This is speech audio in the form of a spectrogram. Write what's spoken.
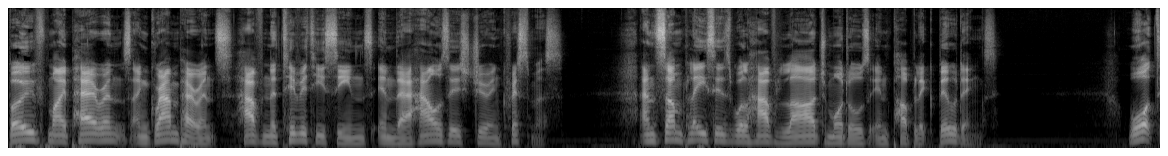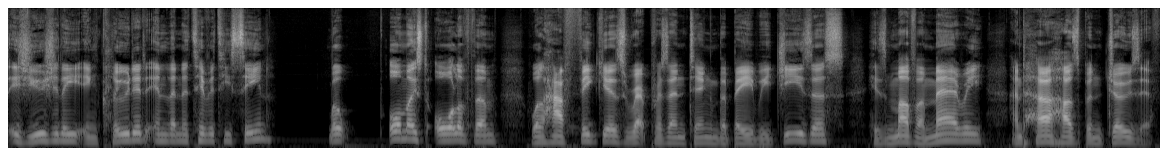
Both my parents and grandparents have nativity scenes in their houses during Christmas, and some places will have large models in public buildings. What is usually included in the nativity scene? Well, almost all of them will have figures representing the baby Jesus, his mother Mary, and her husband Joseph.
